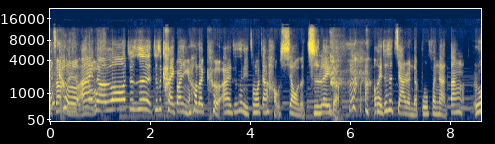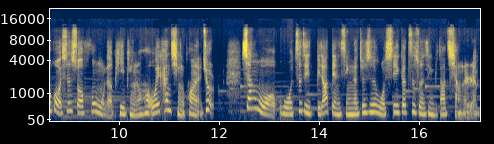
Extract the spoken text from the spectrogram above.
你可爱的咯，就是就是开关引号的可爱，就是你这么讲好笑的之类的。OK，这是家人的部分呐。当如果是说父母的批评的话，我会看情况。就像我我自己比较典型的就是我是一个自尊心比较强的人，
